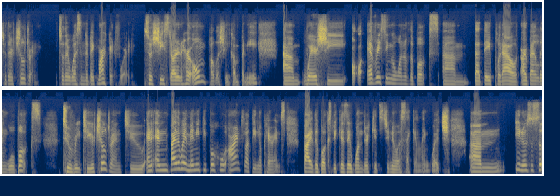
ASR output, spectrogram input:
to their children. So there wasn't a big market for it. So she started her own publishing company um, where she, every single one of the books um, that they put out are bilingual books to read to your children to and and by the way many people who aren't latino parents buy the books because they want their kids to know a second language um, you know so so,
